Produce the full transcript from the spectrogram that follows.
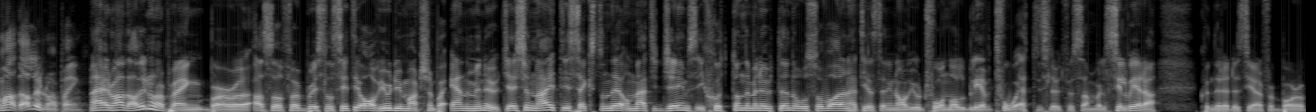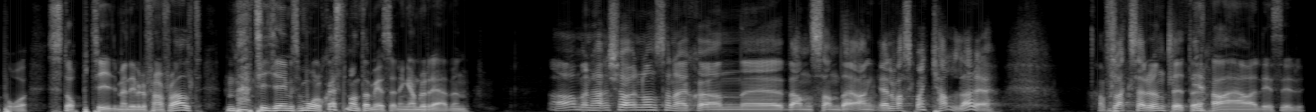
De hade aldrig några poäng. Nej, de hade aldrig några poäng, Borough. Alltså för Bristol City avgjorde ju matchen på en minut. Jason Knight i 16 och Matty James i 17 minuten och så var den här tillställningen avgjord. 2-0 blev 2-1 till slut för Samuel Silvera. Kunde reducera för Borough på stopptid, men det är väl framförallt Matty James målgest man tar med sig, den gamla räven. Ja, men han kör någon sån här skön eh, dansande, eller vad ska man kalla det? Han flaxar runt lite. ja, ja, det ser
